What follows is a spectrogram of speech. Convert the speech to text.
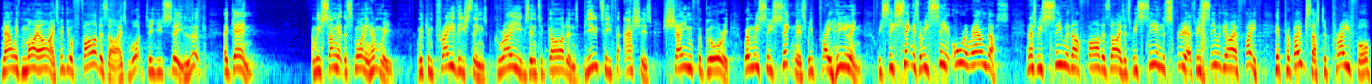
Now, with my eyes, with your father's eyes, what do you see? Look again. And we've sung it this morning, haven't we? We can pray these things graves into gardens, beauty for ashes, shame for glory. When we see sickness, we pray healing. We see sickness when we see it all around us. And as we see with our Father's eyes, as we see in the Spirit, as we see with the eye of faith, it provokes us to pray for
